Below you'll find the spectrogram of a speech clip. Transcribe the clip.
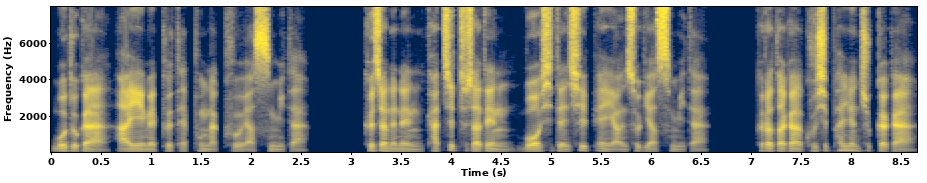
모두가 IMF 대폭락 후였습니다. 그전에는 가치 투자든 무엇이든 실패의 연속이었습니다. 그러다가 98년 주가가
